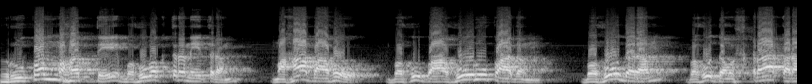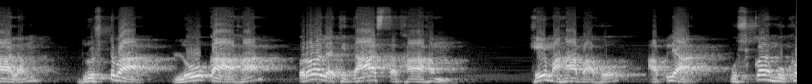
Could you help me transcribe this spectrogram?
रूपम महत्ते बहुवक्त्र नेत्रम महाबाहो बहुबाहुरूपादम बहुदरम बहुदंष्ट्राकरालम दृष्ट्वा लोकाः प्रव्यथितास्तथाहम. हे महाबाहो आपल्या पुष्कळ मुख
